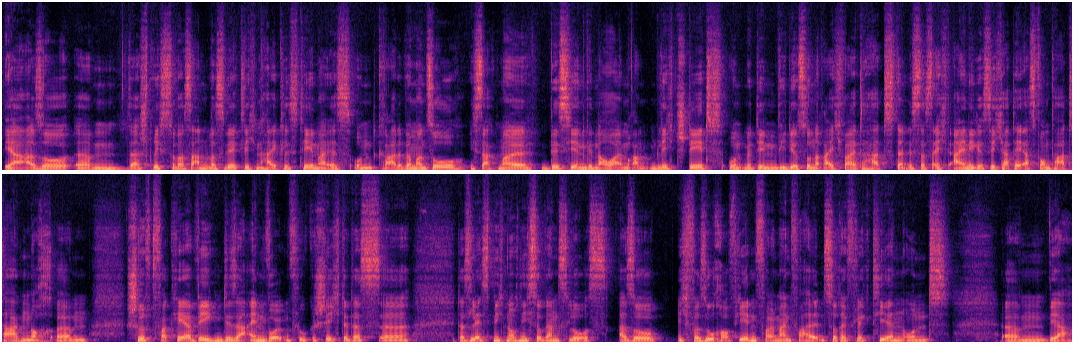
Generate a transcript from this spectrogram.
Ja, also ähm, da sprichst du was an, was wirklich ein heikles Thema ist. Und gerade wenn man so, ich sag mal, ein bisschen genauer im Rampenlicht steht und mit den Videos so eine Reichweite hat, dann ist das echt einiges. Ich hatte erst vor ein paar Tagen noch ähm, Schriftverkehr wegen dieser einen Wolkenfluggeschichte. Das, äh, das lässt mich noch nicht so ganz los. Also ich versuche auf jeden Fall mein Verhalten zu reflektieren und ähm, ja,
